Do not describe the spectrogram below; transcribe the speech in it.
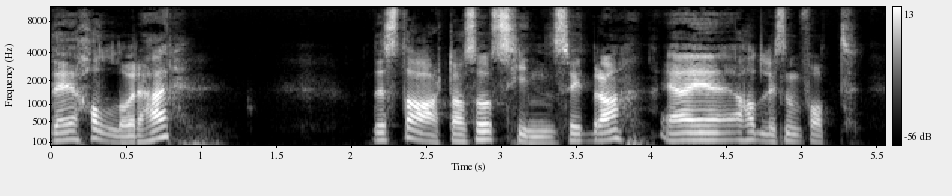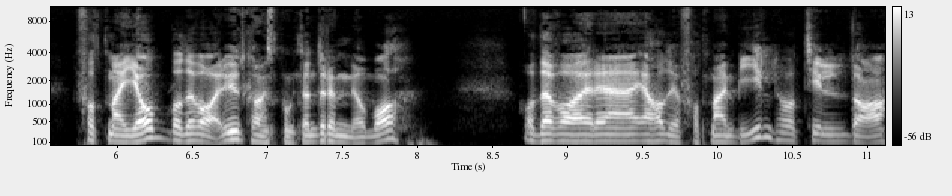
det halvåret her Det starta så sinnssykt bra. Jeg hadde liksom fått, fått meg jobb, og det var i utgangspunktet en drømmejobb òg. Og det var, eh, jeg hadde jo fått meg en bil, og til da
